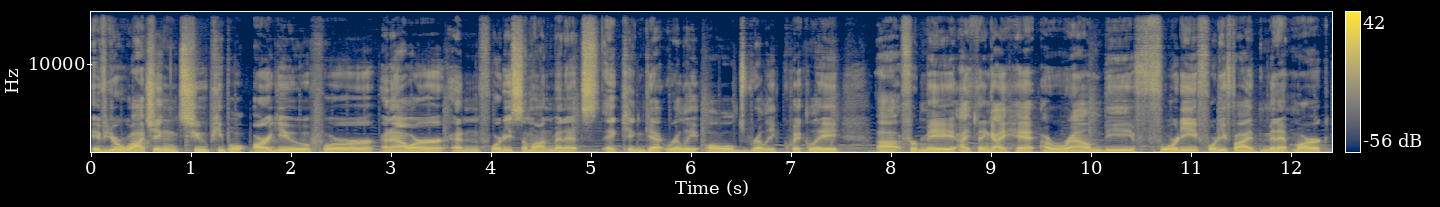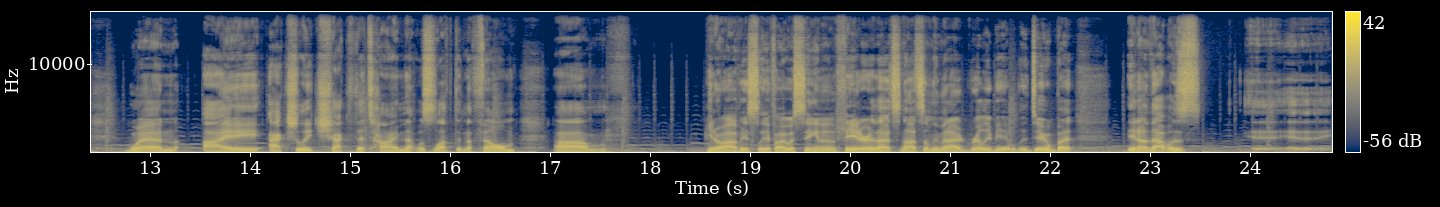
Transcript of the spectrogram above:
if you're watching two people argue for an hour and 40 some odd minutes, it can get really old really quickly. Uh, for me, I think I hit around the 40, 45 minute mark when I actually checked the time that was left in the film. Um, you know, obviously, if I was seeing it in a theater, that's not something that I'd really be able to do, but you know, that was uh,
